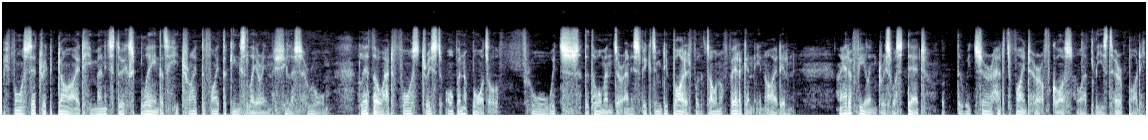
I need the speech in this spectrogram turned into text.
Before Cedric died, he managed to explain that he tried to fight the Kingslayer in Síle's room. Letho had forced Triss to open a portal through which the Tormentor and his victim departed for the town of Vergen in Aedirn. I had a feeling Triss was dead, the Witcher had to find her, of course, or at least her body.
